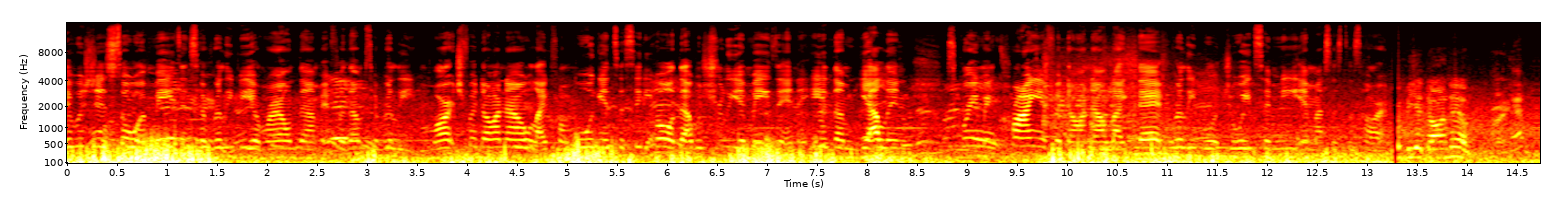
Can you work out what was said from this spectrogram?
it was just so amazing to really be around them and for them to really march for Darnell like from Morgan to City Hall. That was truly amazing, and to hear them yelling, screaming, crying for Darnell like that really brought joy to me and my sister's heart. Be a Donnell. In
